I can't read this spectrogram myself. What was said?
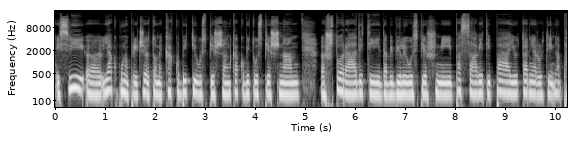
i svi jako puno pričaju o tome kako biti uspješan, kako biti uspješna, što raditi da bi bili uspješni, pa savjeti, pa jutarnja rutina, pa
